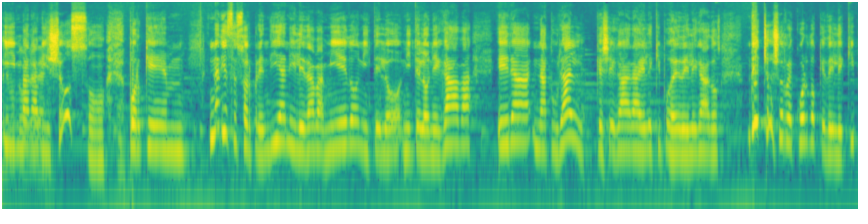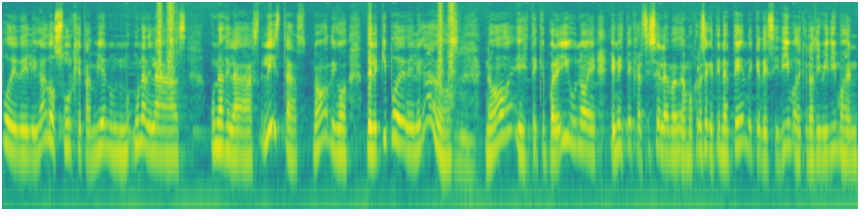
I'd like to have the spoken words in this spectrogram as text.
Y maravilloso, porque nadie se sorprendía ni le daba miedo, ni te lo, ni te lo negaba. Era natural que llegara el equipo de delegados. De hecho, yo recuerdo que del equipo de delegados surge también una, de las, una de las listas, ¿no? Digo, del equipo de delegados, mm. ¿no? Este, que por ahí uno, eh, en este ejercicio de la democracia que tiene Atende, que decidimos, de que nos dividimos en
